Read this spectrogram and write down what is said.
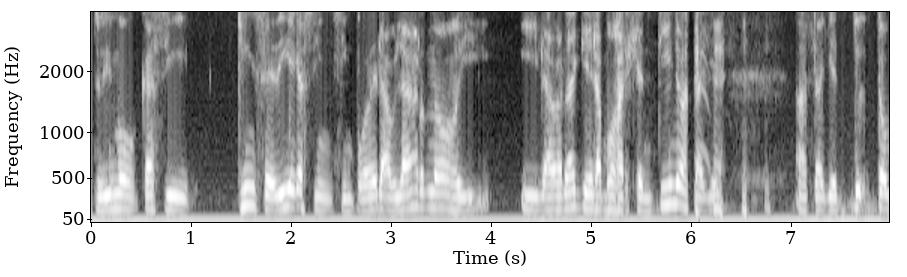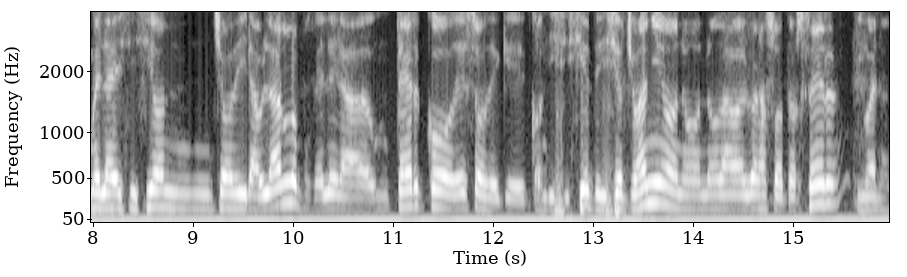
tuvimos casi 15 días sin, sin poder hablarnos y, y la verdad que éramos argentinos hasta que hasta que tomé la decisión yo de ir a hablarlo, porque él era un terco de esos de que con 17, 18 años no, no daba el brazo a torcer. Y bueno,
